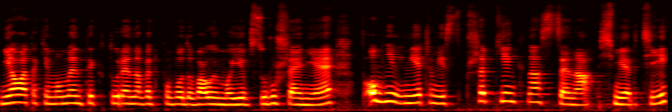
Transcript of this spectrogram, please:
miała takie momenty, które nawet powodowały moje wzruszenie. W Ogniem i Mieczem jest przepiękna scena śmierci.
